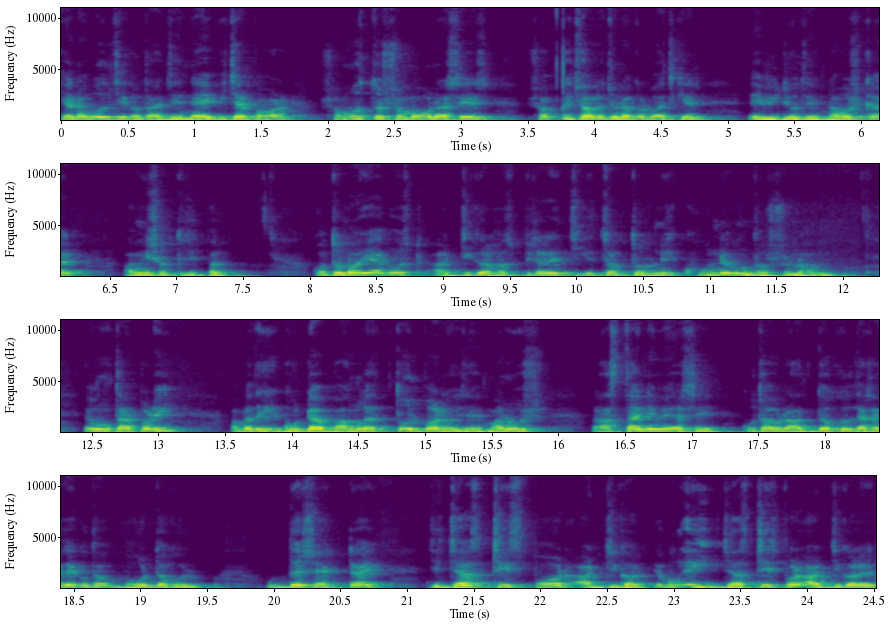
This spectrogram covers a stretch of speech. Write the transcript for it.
কেন বলছে কথা? যে ন্যায় বিচার পাওয়ার সমস্ত সম্ভাবনা শেষ সব কিছু আলোচনা করব আজকের এই ভিডিওতে। নমস্কার, আমি সত্যজিৎ পাল। গত নয় আগস্ট আরজিকর হসপিটালের চিকিৎসক তরুণী খুন এবং ধর্ষণ হন এবং তারপরেই আমরা দেখি গোটা বাংলা তোলপাড় হয়ে যায়। মানুষ রাস্তায় নেমে আসে, কোথাও রাত দখল দেখা যায়, কোথাও ভোর দখল। উদ্দেশ্য একটাই যে জাস্টিস ফর আরজিকর। এবং এই জাস্টিস ফর আরজিকরের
